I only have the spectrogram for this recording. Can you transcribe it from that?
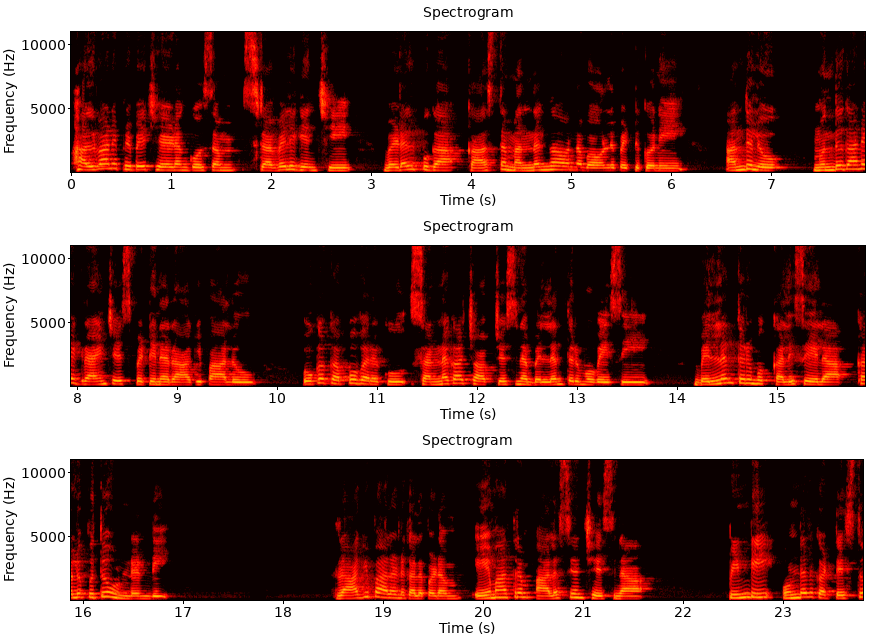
హల్వాని ప్రిపేర్ చేయడం కోసం స్టవ్ వెలిగించి వెడల్పుగా కాస్త మందంగా ఉన్న బౌల్ని పెట్టుకొని అందులో ముందుగానే గ్రైండ్ చేసి పెట్టిన రాగి పాలు ఒక కప్పు వరకు సన్నగా చాప్ చేసిన బెల్లం తురుము వేసి బెల్లం తురుము కలిసేలా కలుపుతూ ఉండండి. రాగి పాలను కలపడం ఏమాత్రం ఆలస్యం చేసినా పిండి ఉండలు కట్టేస్తూ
